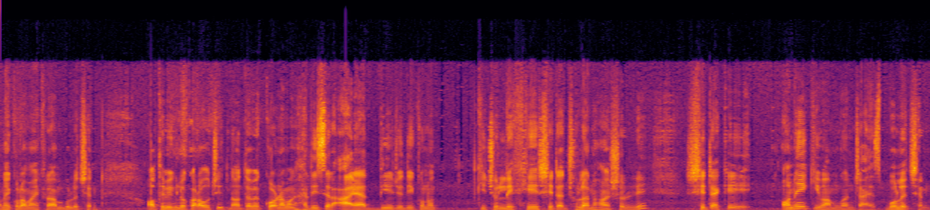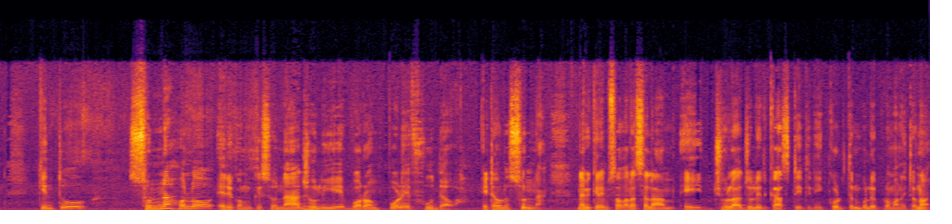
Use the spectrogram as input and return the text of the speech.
অনেক ওলামাইকরাম বলেছেন। অতএব এগুলো করা উচিত নয়। তবে কোরআন এবং হাদিসের আয়াত দিয়ে যদি কোনো কিছু লেখে সেটা ঝুলানো হয় শরীরে, সেটাকে অনেক ইমামগঞ্জ জায়েজ বলেছেন। কিন্তু সুন্না হলো এরকম কিছু না ঝুলিয়ে বরং পড়ে ফু দেওয়া। এটা হলো সুন্না। নবী করিম সাল্লাহ সাল্লাম এই ঝুলাঝুলির কাজটি তিনি করতেন বলে প্রমাণিত নয়।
